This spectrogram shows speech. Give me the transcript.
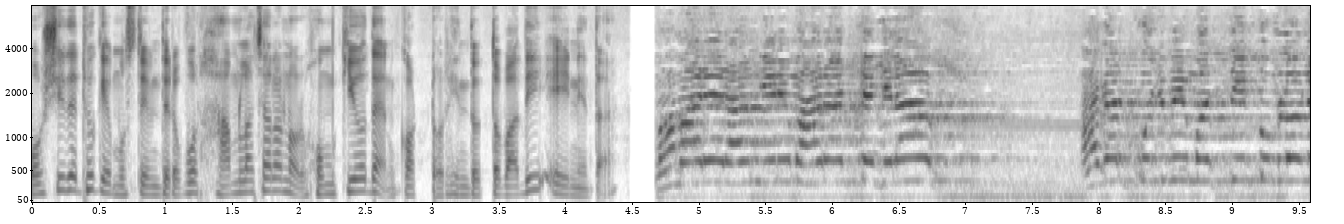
মসজিদে ঢুকে মুসলিমদের উপর হামলা চালানোর হুমকিও দেন কট্টর হিন্দুত্ববাদী এই নেতা हमारे रामगिरी महाराज के खिलाफ अगर कुछ भी मस्ती तुम लोगों ने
